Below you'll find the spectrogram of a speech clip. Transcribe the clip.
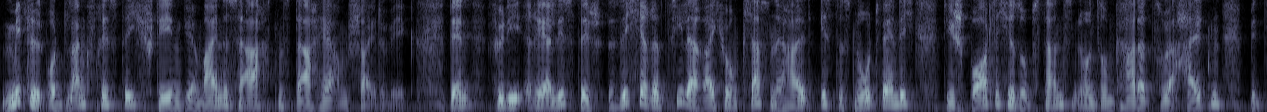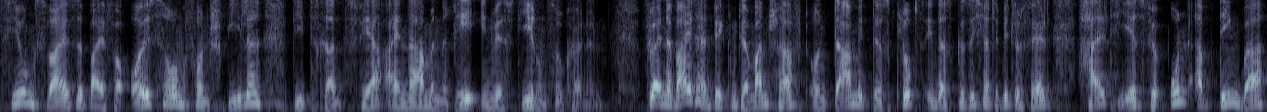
Mittel- und langfristig stehen wir meines Erachtens daher am Scheideweg. Denn für die realistisch sichere Zielerreichung Klassenerhalt ist es notwendig, die sportliche Substanz in unserem Kader zu erhalten, beziehungsweise bei Veräußerung von Spielern die Transfereinnahmen reinvestieren zu können. Für eine Weiterentwicklung der Mannschaft und damit des Clubs in das gesicherte Mittelfeld halte ich es für unabdingbar,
